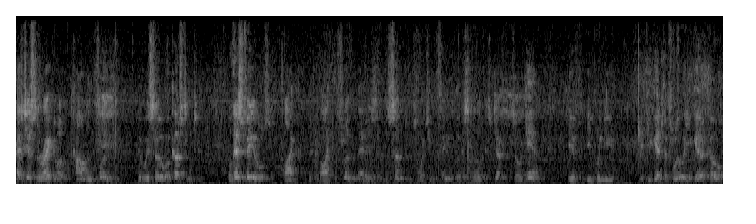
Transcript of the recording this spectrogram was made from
that's just the regular common flu that we're so accustomed to. Well, this feels like, like the flu, that is the symptoms, what you feel, but it's a little, it's different. So again, if, if when you, if you get the flu or you get a cold,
